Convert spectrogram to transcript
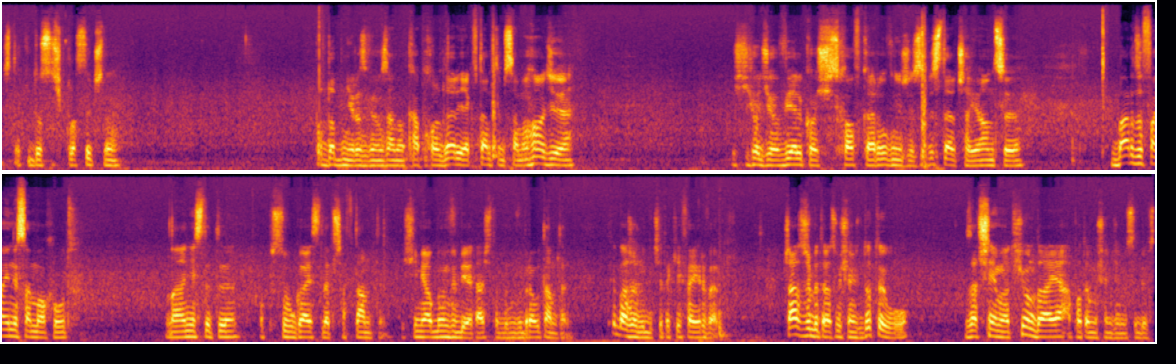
jest taki dosyć klasyczny, Podobnie rozwiązano cup holdery jak w tamtym samochodzie. Jeśli chodzi o wielkość schowka również jest wystarczający. Bardzo fajny samochód. No ale niestety obsługa jest lepsza w tamtym. Jeśli miałbym wybierać, to bym wybrał tamten. Chyba, że lubicie takie fajerwerki. Czas, żeby teraz usiąść do tyłu. Zaczniemy od Hyundai'a, a potem usiądziemy sobie w.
